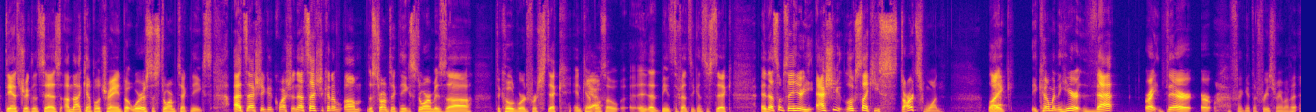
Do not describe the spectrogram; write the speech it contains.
Dan Strickland says, I'm not Kempo trained, but where's the storm techniques? That's actually a good question. That's actually kind of um the storm technique. Storm is uh the code word for stick in Kempo, yeah. so uh, that means defense against the stick. And that's what I'm saying here. He actually looks like he starts one. Like yeah. he come in here, that right there, or if I can get the freeze frame of it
